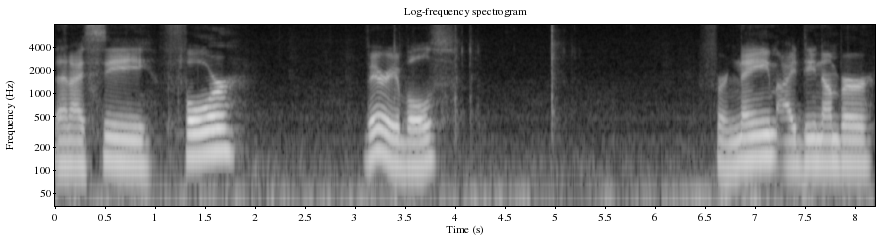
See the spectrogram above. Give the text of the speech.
Then I see four variables for name, ID number,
